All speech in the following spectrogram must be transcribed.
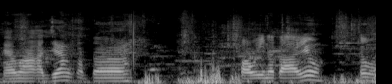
Kaya mga kadyang, at uh, pauwi na tayo. Ito,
